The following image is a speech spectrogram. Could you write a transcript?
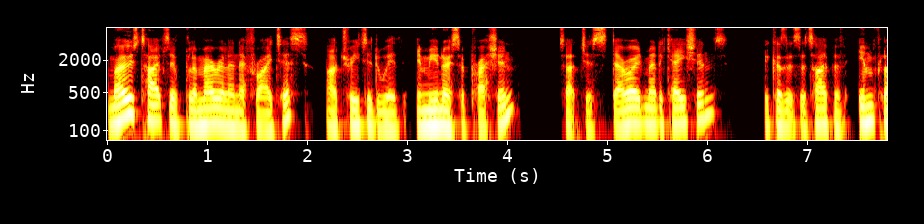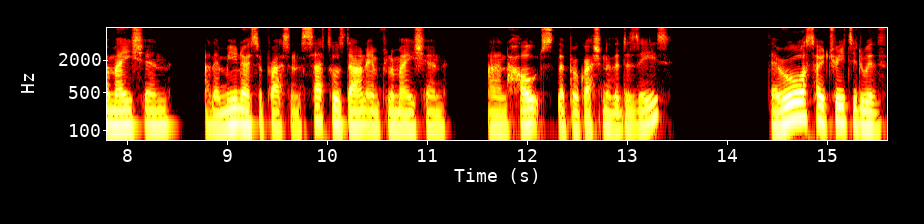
Most types of glomerulonephritis are treated with immunosuppression, such as steroid medications, because it's a type of inflammation and immunosuppressant settles down inflammation and halts the progression of the disease. They're also treated with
